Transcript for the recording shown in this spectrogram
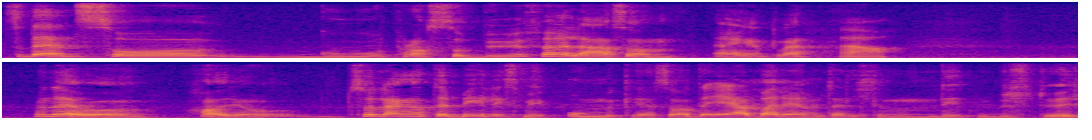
Så det er en så god plass å bo, føler jeg sånn, egentlig. Ja. Men det er jo, har jo Så lenge at det blir liksom i omkrets, og at det er bare eventuelt en liten busstur,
